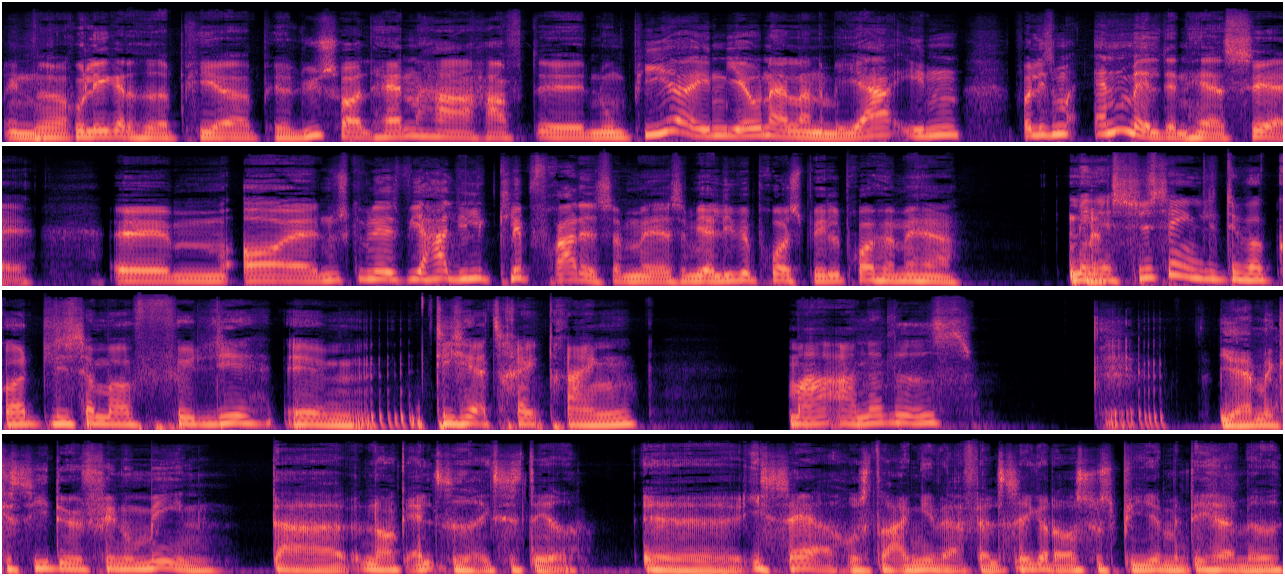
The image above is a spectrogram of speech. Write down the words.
24-7, en ja. kollega, der hedder Per, per Lysholdt, han har haft øh, nogle piger inden jævnaldrende med jer inden, for ligesom at anmelde den her serie. Øhm, og øh, nu skal vi næste, vi har et lille klip fra det, som, øh, som jeg lige vil prøve at spille. Prøv at høre med her. Men jeg synes egentlig, det var godt ligesom at følge øhm, de her tre drenge meget anderledes. Ja, man kan sige, det er jo et fænomen, der nok altid har eksisteret. Øh, især hos drenge i hvert fald, sikkert også hos piger, men det her med,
